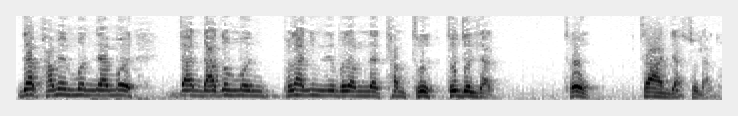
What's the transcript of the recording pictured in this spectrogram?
내 밤에 뭐, 내 뭐, 나, 나도 뭐, 보사님보다 내참 더, 더 절자, 더, 더 앉았어, 나도.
